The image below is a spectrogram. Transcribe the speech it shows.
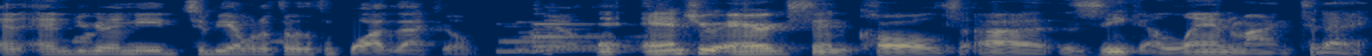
and and you're going to need to be able to throw the football out of the backfield. Yeah. Andrew Erickson called uh, Zeke a landmine today.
